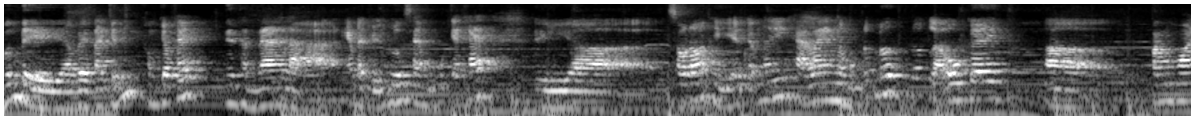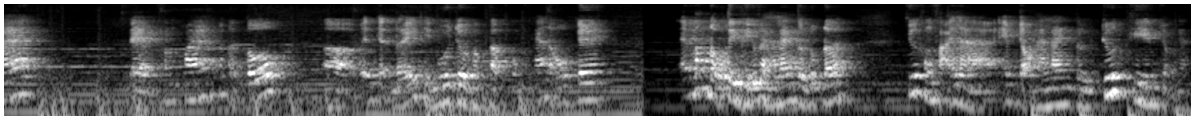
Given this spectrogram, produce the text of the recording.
vấn đề về tài chính không cho phép nên thành ra là em đã chuyển hướng sang một quốc gia khác. Thì uh, sau đó thì em cảm thấy Hà Lan là một đất nước rất là ok uh, văn hóa đẹp văn hóa rất là tốt. Ờ, bên cạnh đấy thì môi trường học tập cũng khá là ok. Em bắt đầu tìm hiểu về Hà Lan từ lúc đó chứ không phải là em chọn Hà Lan từ trước khi em chọn ngành.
